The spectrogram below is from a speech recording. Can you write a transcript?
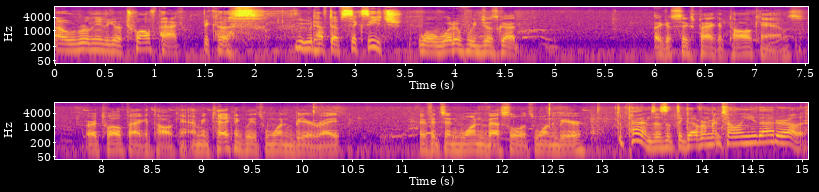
I would really need to get a 12 pack because we would have to have six each. Well, what if we just got like a six pack of tall cans or a 12 pack of tall cans? I mean, technically it's one beer, right? If it's in one vessel, it's one beer. Depends. Is it the government telling you that or other?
